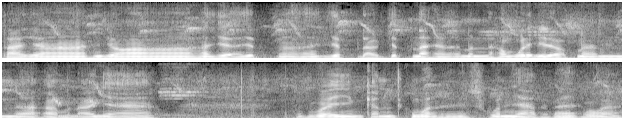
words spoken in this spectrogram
Tại do do dịch à, à, dịch đợt dịch này mình không có đi được nên à, mình ở nhà. Mình quay những cảnh xung quanh xung quanh nhà thôi các bạn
